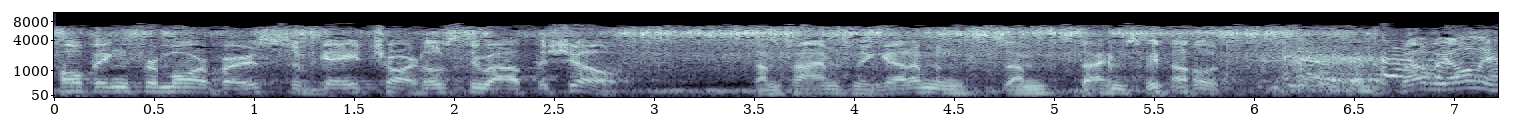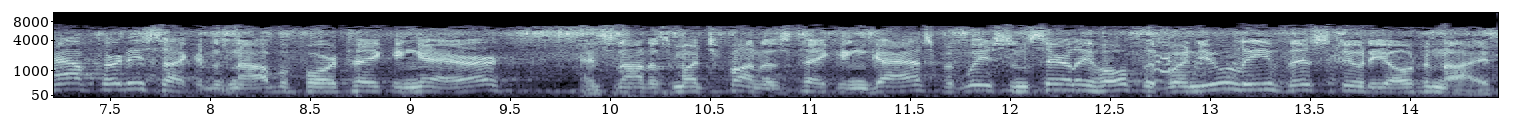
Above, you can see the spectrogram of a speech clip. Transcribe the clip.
hoping for more bursts of gay chortles throughout the show. Sometimes we get them and sometimes we don't. well, we only have 30 seconds now before taking air. It's not as much fun as taking gas, but we sincerely hope that when you leave this studio tonight,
